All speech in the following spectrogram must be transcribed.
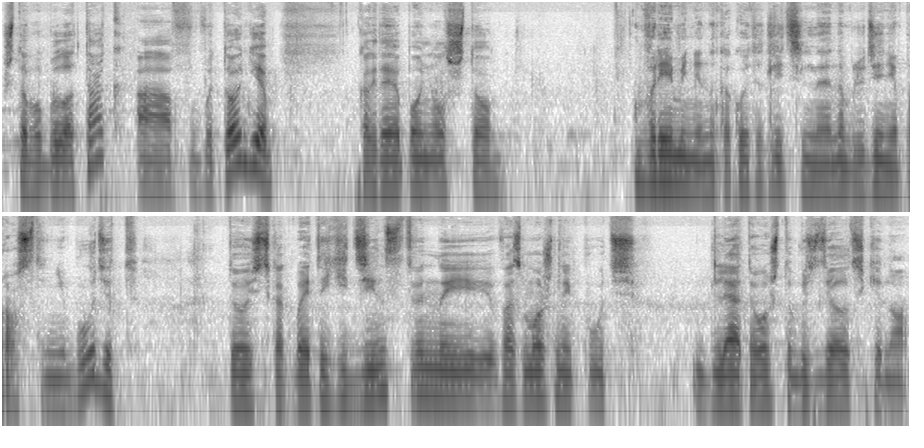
чтобы было так, а в итоге когда я понял, что времени на какое-то длительное наблюдение просто не будет, то есть как бы это единственный возможный путь для того, чтобы сделать кино.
